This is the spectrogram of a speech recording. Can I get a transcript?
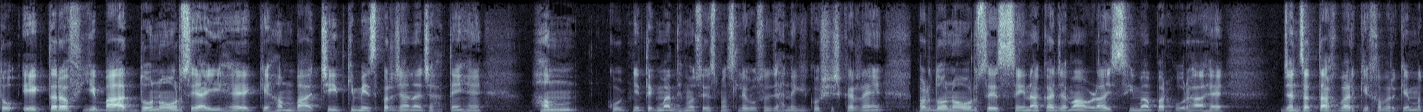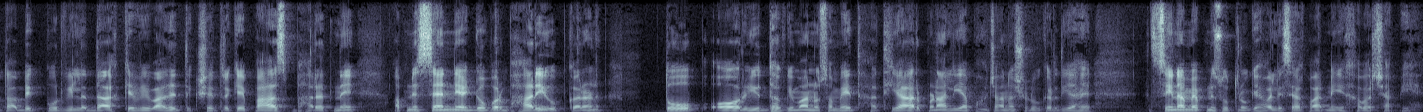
तो एक तरफ़ ये बात दोनों ओर से आई है कि हम बातचीत की मेज़ पर जाना चाहते हैं। हम कूटनीतिक माध्यमों से इस मसले को सुलझाने की कोशिश कर रहे हैं, पर दोनों ओर से सेना का जमावड़ा इस सीमा पर हो रहा है। जनसत्ता अखबार की खबर के मुताबिक पूर्वी लद्दाख के विवादित क्षेत्र के पास भारत ने अपने सैन्य अड्डों पर भारी उपकरण तोप और युद्धक विमानों समेत हथियार प्रणालियाँ पहुंचाना शुरू कर दिया है। सेना में अपने सूत्रों के हवाले से अखबार ने यह खबर छापी है।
